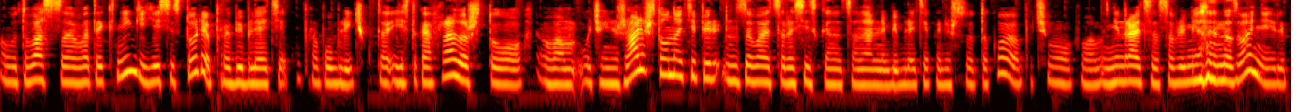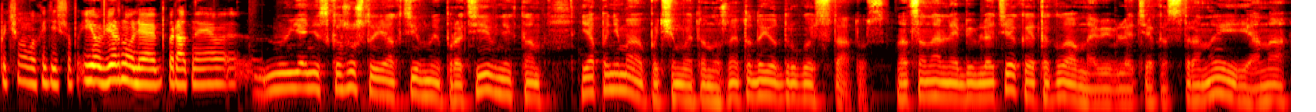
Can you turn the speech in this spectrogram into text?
Вот у вас э, в этой книге есть история про библиотеку, про публичку. Есть такая фраза, что вам очень жаль, что она теперь называется Российская национальная библиотека или что-то такое. Почему вам не нравится современное название или почему вы хотите, чтобы ее вернули обратно? Ну, я не скажу, что я активный противник там. Я понимаю, почему это нужно. Это дает другой статус. Национальная библиотека – это главная библиотека страны, и она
